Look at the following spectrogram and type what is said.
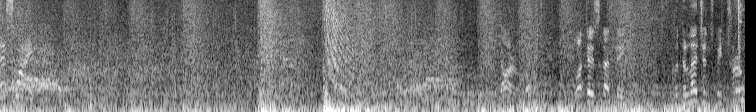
This way! Jarl, that thing? Could the legends be true?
